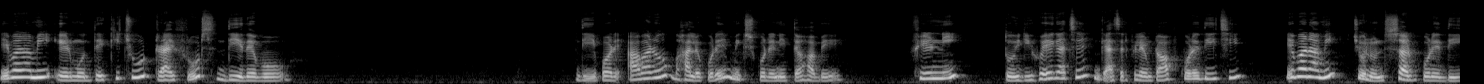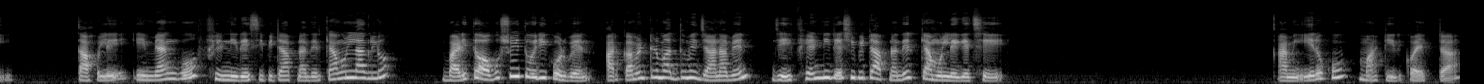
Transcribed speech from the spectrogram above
এবার আমি এর মধ্যে কিছু ড্রাই ফ্রুটস দিয়ে দেব। দিয়ে পরে আবারও ভালো করে মিক্স করে নিতে হবে। ফিরনি, তৈরি হয়ে গেছে, গ্যাসের ফ্লেমটা অফ করে দিয়েছি। এবার আমি চলুন সার্ভ করে দিই। তাহলে এই ম্যাঙ্গো ফিরনি রেসিপিটা আপনাদের কেমন লাগল? বাড়িতে অবশ্যই তৈরি করবেন আর কমেন্টের মাধ্যমে জানাবেন যে এই ফিরনি রেসিপিটা আপনাদের কেমন লেগেছে। আমি এরকম মাটির কয়েকটা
